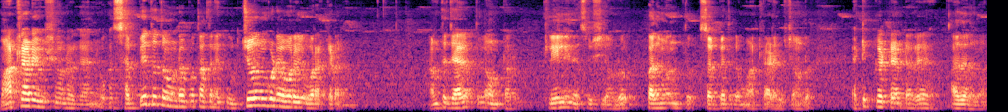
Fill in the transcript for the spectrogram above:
మాట్లాడే విషయంలో కానీ ఒక సభ్యతతో ఉండకపోతే అతనికి ఉద్యోగం కూడా ఎవరు ఇవ్వరు అక్కడ. అంత జాగ్రత్తగా ఉంటారు. క్లీన్లీనెస్ విషయంలో పది మందితో సభ్యతగా మాట్లాడే విషయంలో ఎటిక్వెట్ అంటారే అదనమాట.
